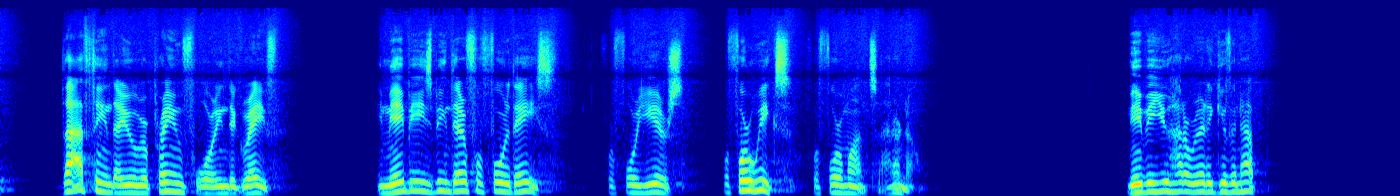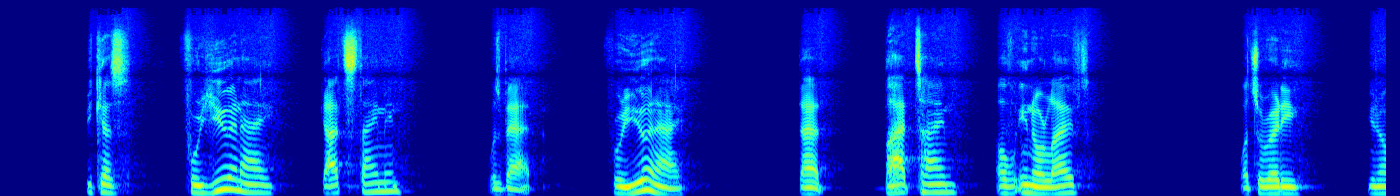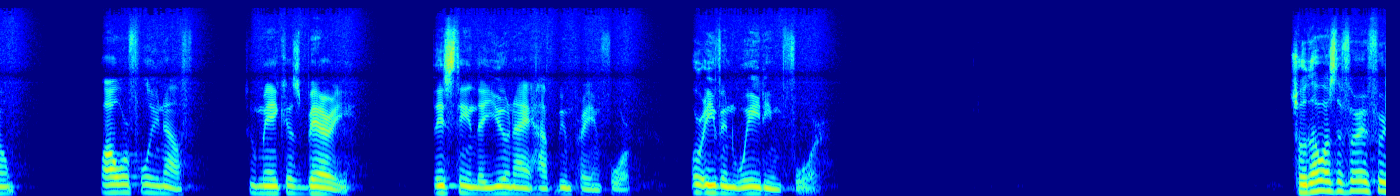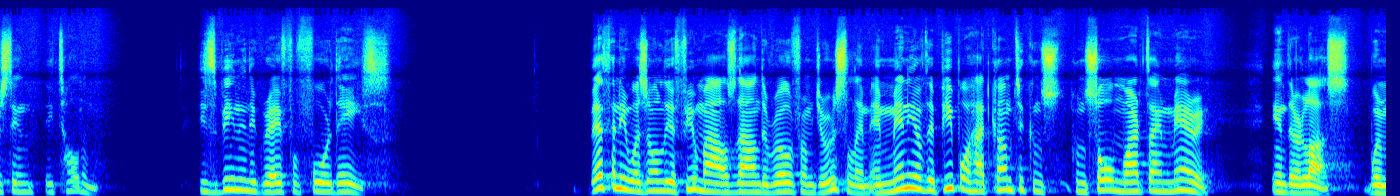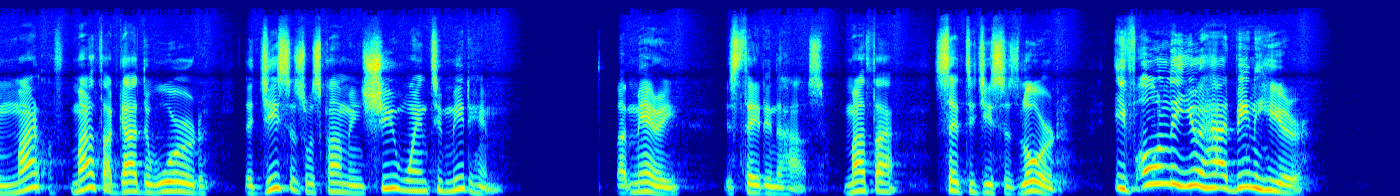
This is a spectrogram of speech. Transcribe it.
that thing that you were praying for in the grave. And maybe it's been there for four days, for four years, for four weeks, for four months. I don't know. Maybe you had already given up. Because for you and I, God's timing was bad. For you and I, that bad time of in our lives was already, you know, powerful enough to make us bury this thing that you and I have been praying for or even waiting for. So that was the very first thing they told him. He's been in the grave for four days. Bethany was only a few miles down the road from Jerusalem, and many of the people had come to cons- console Martha and Mary in their loss. When Mar- Martha got the word that Jesus was coming, she went to meet him. But Mary stayed in the house. Martha said to Jesus, Lord, if only you had been here,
